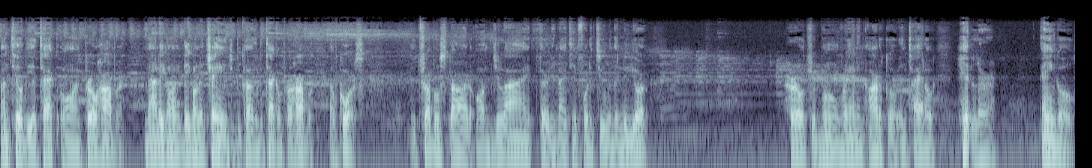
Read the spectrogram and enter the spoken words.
until the attack on Pearl Harbor. Now they're going they're going to change because of the attack on Pearl Harbor, of course. The trouble started on July 30, 1942, when the New York Herald Tribune ran an article entitled Hitler Angles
